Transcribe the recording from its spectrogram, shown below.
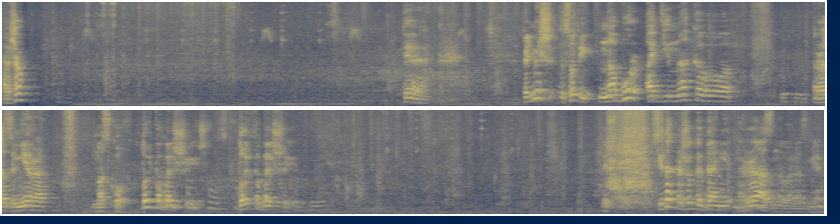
Хорошо? Так. Понимаешь, смотри, набор одинакового размера мазков. Только большие. Только большие. То есть всегда хорошо, когда они разного размера.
